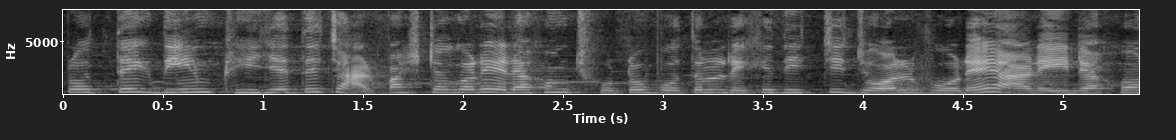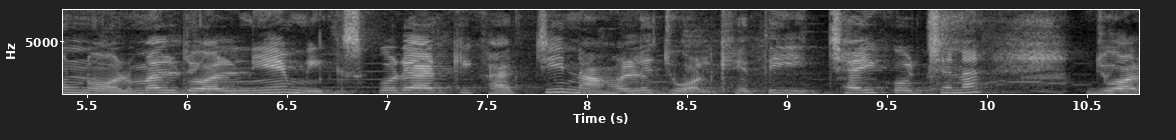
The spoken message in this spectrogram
প্রত্যেক দিন ফ্রিজেতে চার পাঁচটা করে এরকম ছোট বোতল রেখে দিচ্ছি, জল ভরে। আর এইরকম নর্মাল জল নিয়ে মিক্স করে আর কি খাচ্ছি। না হলে জল খেতে ইচ্ছাই করছে না। জল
